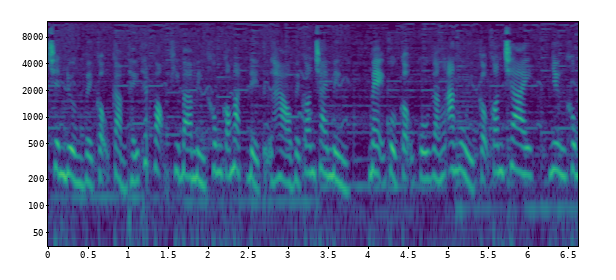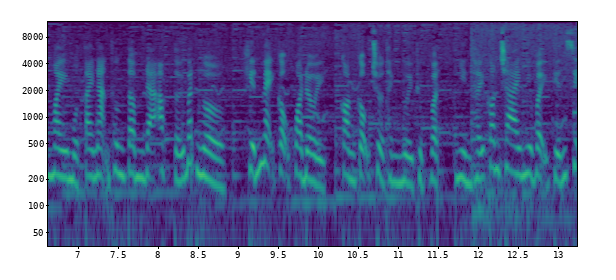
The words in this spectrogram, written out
Trên đường về cậu cảm thấy thất vọng khi ba mình không có mặt để tự hào về con trai mình. Mẹ của cậu cố gắng an ủi cậu con trai, nhưng không may một tai nạn thương tâm đã ập tới bất ngờ, khiến mẹ cậu qua đời, còn cậu trở thành người thực vật. Nhìn thấy con trai như vậy tiến sĩ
